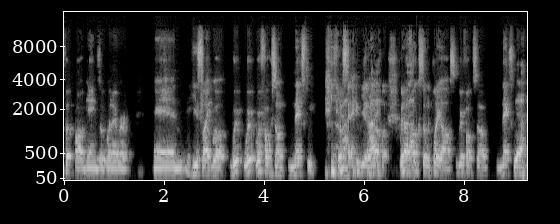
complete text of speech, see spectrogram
football games or whatever, and he's like, "Well, we're we're, we're focused on next week." you know what I'm Yeah, saying? You right. know, we're not Yeah. focused on the playoffs. We're focused on next week. yeah,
